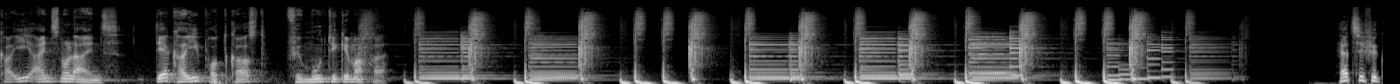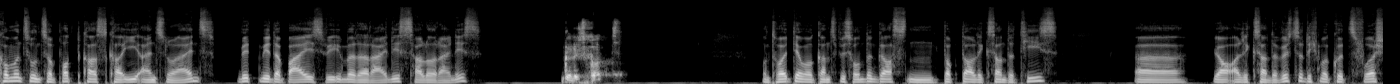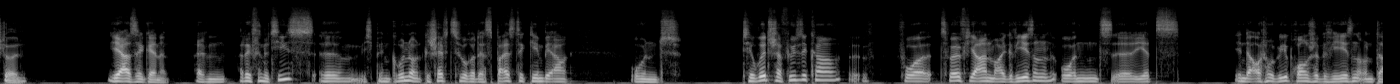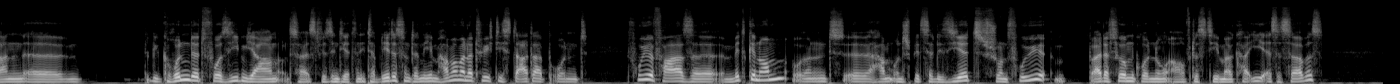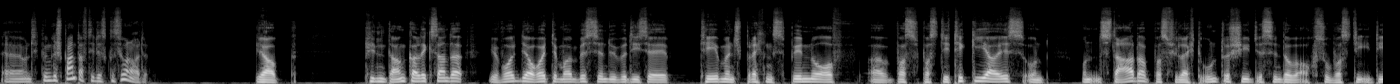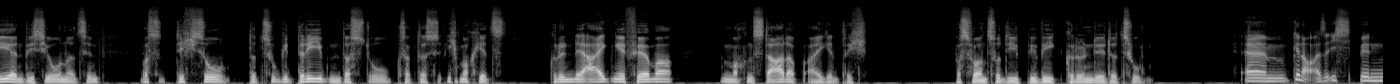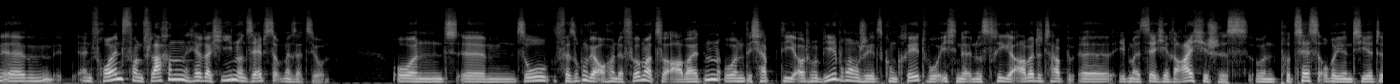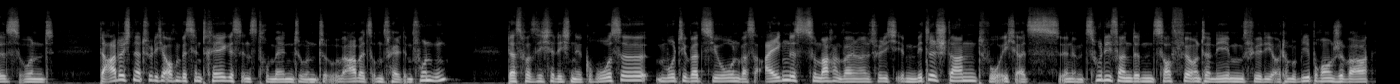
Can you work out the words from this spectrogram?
KI 101, der KI-Podcast für mutige Macher. Herzlich willkommen zu unserem Podcast KI 101. Mit mir dabei ist wie immer der Reinis. Hallo Reinis. Grüß Gott. Und heute haben wir einen ganz besonderen Gast, einen Dr. Alexander Thies. Äh, ja, Alexander, willst du dich mal kurz vorstellen? Ja, sehr gerne. Ähm, Alexander Thies, ähm, ich bin Gründer und Geschäftsführer der SpiceTech GmbH und theoretischer Physiker, äh, vor zwölf Jahren mal gewesen und äh, jetzt in der Automobilbranche gewesen und dann äh, gegründet vor sieben Jahren. Das heißt, wir sind jetzt ein etabliertes Unternehmen, haben aber natürlich die Startup und frühe Phase mitgenommen und äh, haben uns spezialisiert schon früh bei der Firmengründung auf das Thema KI as a Service. Äh, und ich bin gespannt auf die Diskussion heute. Ja, Vielen Dank, Alexander. Wir wollten ja heute mal ein bisschen über diese Themen sprechen, Spin-off, äh, was, was die Tikia ist und, und ein Startup, was vielleicht Unterschiede sind, aber auch so, was die Ideen, Visionen sind. Was hat dich so dazu getrieben, dass du gesagt hast, ich mache jetzt, gründe eine eigene Firma, mache ein Startup eigentlich? Was waren so die Beweggründe dazu? Ähm, genau, also ich bin ähm, ein Freund von flachen Hierarchien und Selbstorganisation. Und ähm, so versuchen wir auch in der Firma zu arbeiten. Und ich habe die Automobilbranche jetzt konkret, wo ich in der Industrie gearbeitet habe, äh, eben als sehr hierarchisches und prozessorientiertes und dadurch natürlich auch ein bisschen träges Instrument und Arbeitsumfeld empfunden. Das war sicherlich eine große Motivation, was Eigenes zu machen, weil natürlich im Mittelstand, wo ich als in einem zuliefernden Softwareunternehmen für die Automobilbranche war,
